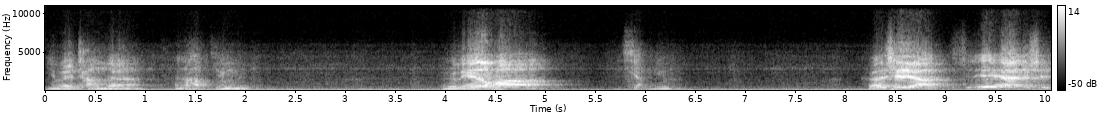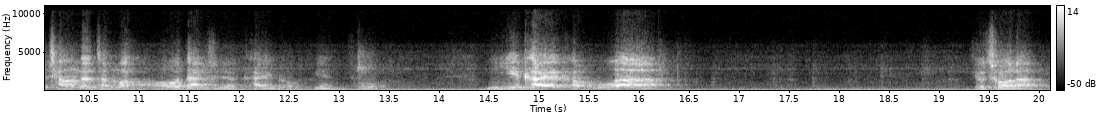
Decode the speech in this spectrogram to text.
因为唱的很好听的，那个莲花响应。可是啊，虽然是唱的这么好，但是开口便错。你一开口啊，就错了。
